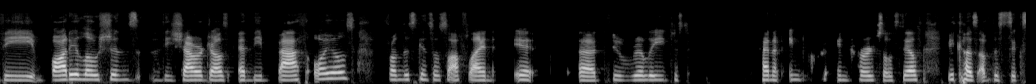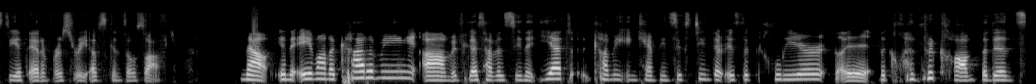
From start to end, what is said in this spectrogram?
the body lotions, the shower gels, and the bath oils from the Skin So Soft line it, uh, to really just kind of enc- encourage those sales because of the 60th anniversary of Skin So Soft. Now, in the Avon Academy, um, if you guys haven't seen it yet, coming in campaign 16, there is the clear, the cleanser confidence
